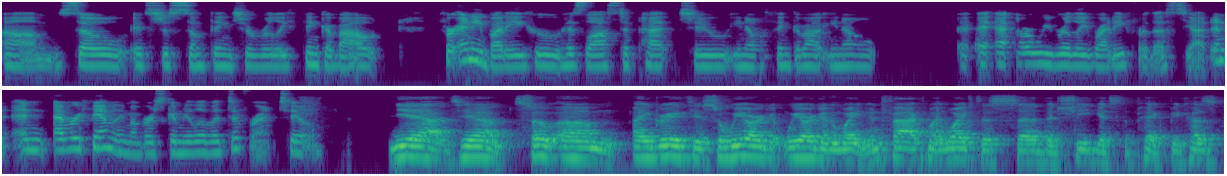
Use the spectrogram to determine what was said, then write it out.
um, so it's just something to really think about for anybody who has lost a pet to you know think about you know are we really ready for this yet and and every family member is going to be a little bit different too Yeah, yeah. So um, I agree with you. So we are we are going to wait. In fact, my wife just said that she gets the pick because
